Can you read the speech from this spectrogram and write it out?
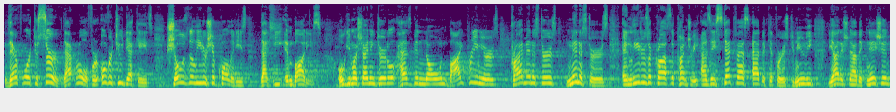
Therefore, to serve that role for over two decades shows the leadership qualities that he embodies. Ogima Shining Turtle has been known by premiers, prime ministers, ministers, and leaders across the country as a steadfast advocate for his community, the Anishinaabe Nation,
